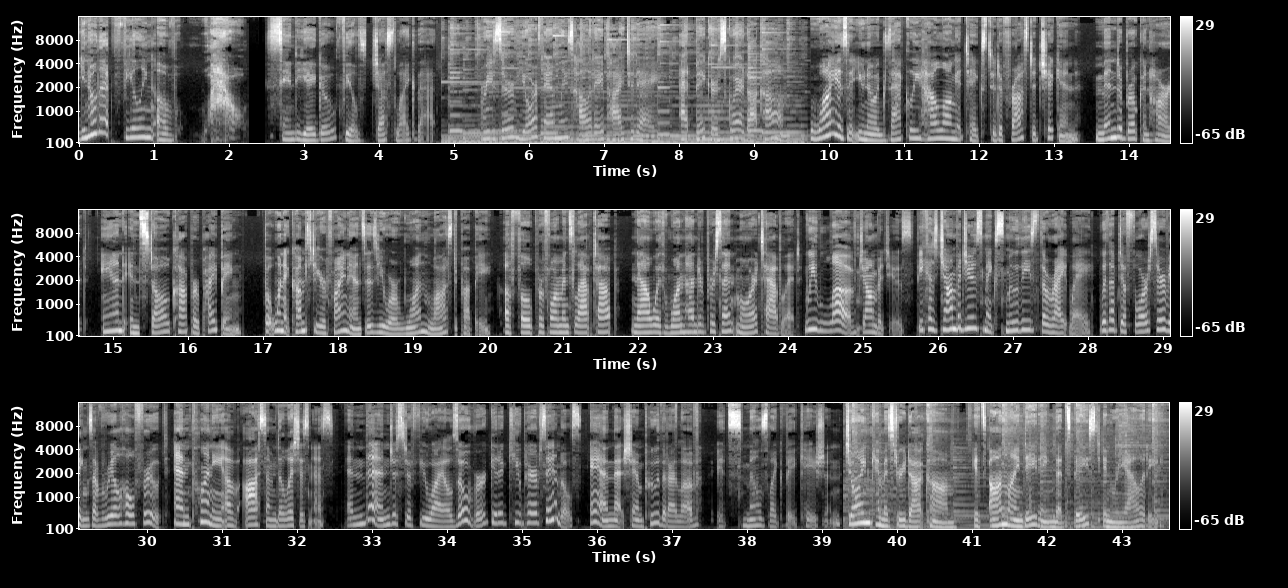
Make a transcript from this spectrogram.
You know that feeling of wow? San Diego feels just like that. Reserve your family's holiday pie today at bakersquare.com. Why is it you know exactly how long it takes to defrost a chicken, mend a broken heart, and install copper piping? But when it comes to your finances, you are one lost puppy. A full performance laptop, now with 100% more tablet. We love Jamba Juice because Jamba Juice makes smoothies the right way with up to four servings of real whole fruit and plenty of awesome deliciousness. And then just a few aisles over, get a cute pair of sandals. And that shampoo that I love. It smells like vacation. Join Chemistry.com. It's online dating that's based in reality.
